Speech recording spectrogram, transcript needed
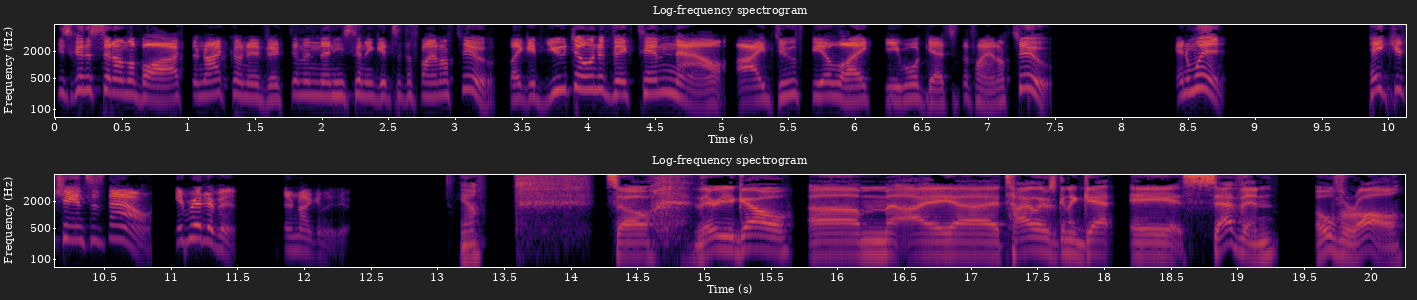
he's going to sit on the block. They're not going to evict him, and then he's going to get to the final two. Like if you don't evict him now, I do feel like he will get to the final two and win. Take your chances now. Get rid of him. They're not going to do it. Yeah. So there you go. Um, I uh, Tyler's going to get a seven overall.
